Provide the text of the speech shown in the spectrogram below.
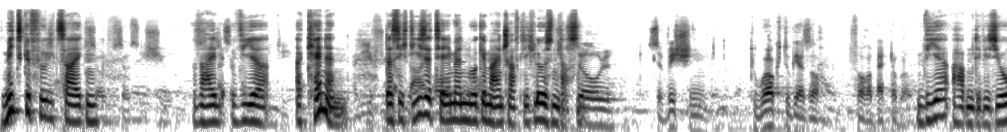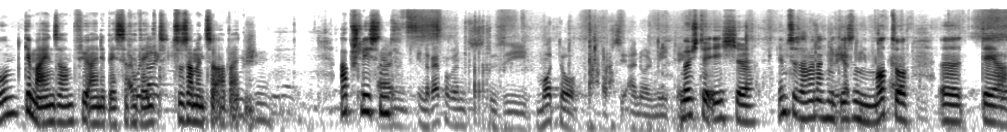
Mitgefühl zeigen, weil wir erkennen, dass sich diese Themen nur gemeinschaftlich lösen lassen. Wir haben die Vision, gemeinsam für eine bessere Welt zusammenzuarbeiten. Abschließend möchte ich äh, im Zusammenhang mit diesem Motto äh, der,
